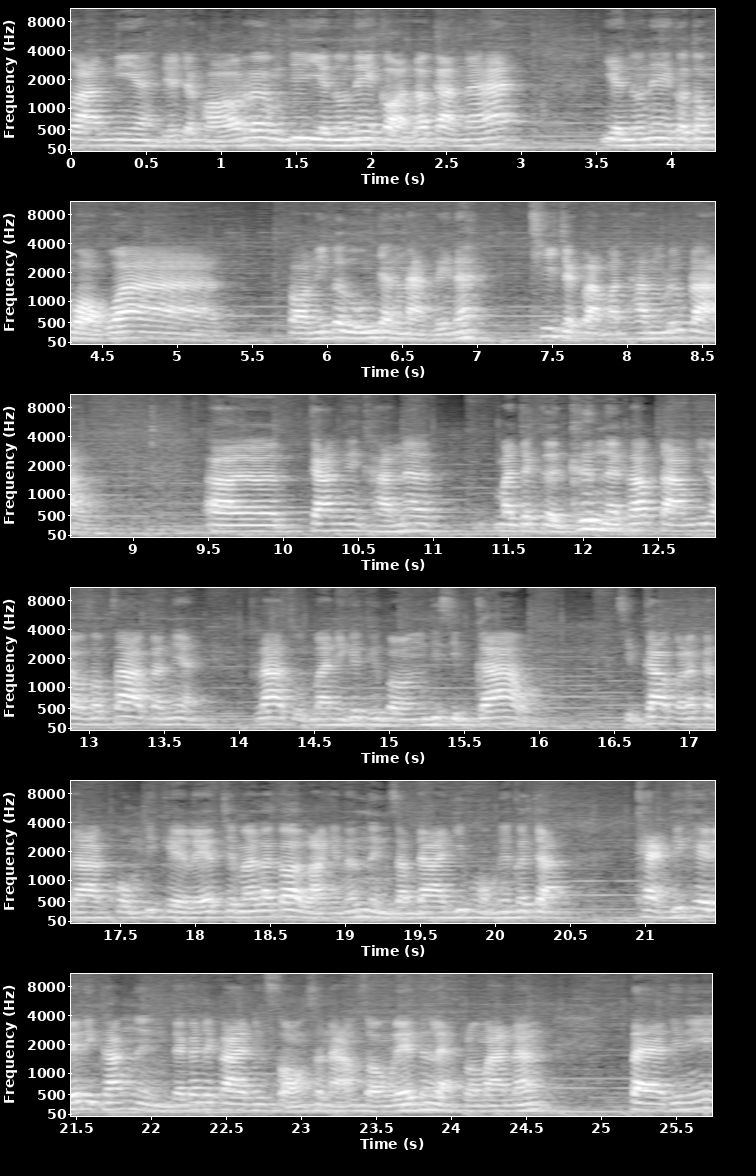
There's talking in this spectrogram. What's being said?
จวานเมีย เดี๋ยวจะขอเริ่มที่เยนโนเน่ก่อนแล้วกันนะฮะ เอียนโนเน่ก็ต้องบอกว่าตอนนี้ก็ลุ้นอย่างหนักเลยนะ ที่จะกลับมาทันหรือเปล่า การแข่งขันนะมันจะเกิดขึ้นนะครับ ตามที่เราทราบกันเนี่ยล่าสุดมานี่ก็คือประมาณวันที่ 19 19 กรกฎาคมที่เคเลสใช่ไหมแล้วก็หลังจากนั้น 1 สัปดาห์ 26เนี่ยก็จะแข่งที่เคเลสอีกครั้งหนึ่ง แต่ก็จะกลายเป็น 2 สนาม 2 เลสนั่นแหละประมาณนั้น แต่ทีนี้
